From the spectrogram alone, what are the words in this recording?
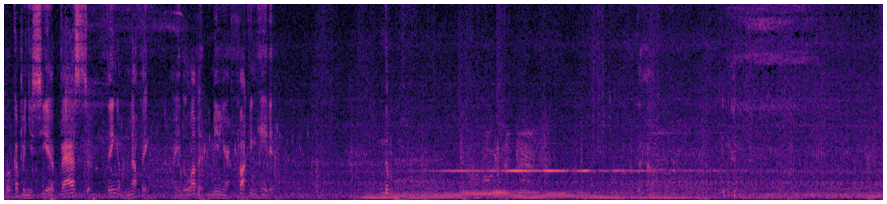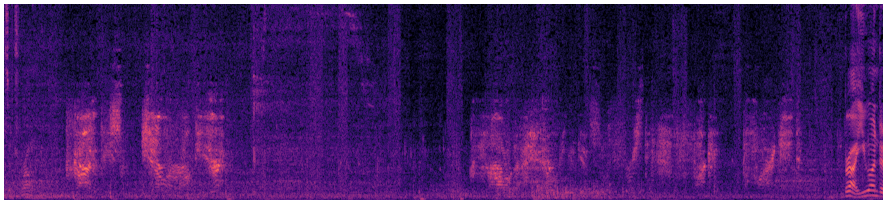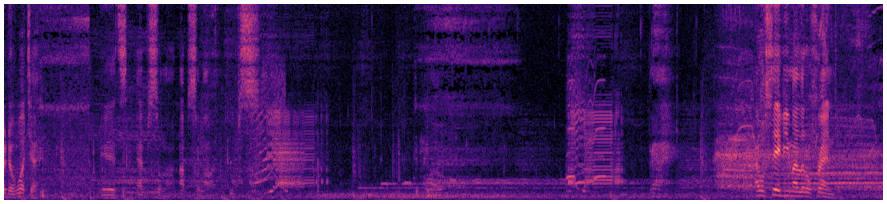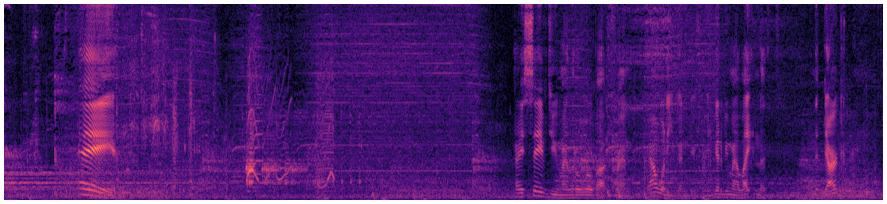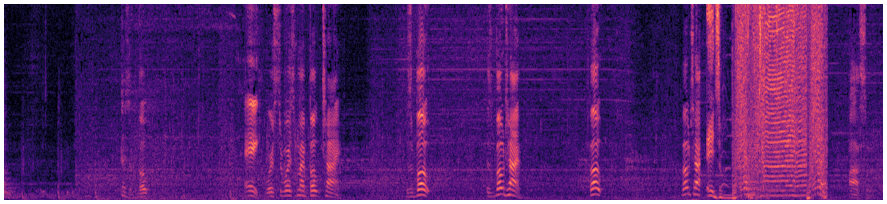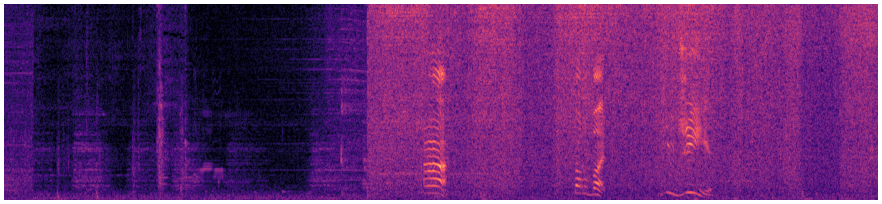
Look up and you see a vast thing of nothing. I love it, meaning I fucking hate it. The What the hell? It's a drone. Gotta be some killer up here. How the hell do you get so thirsty? Fucking parched. Bro, you under the water. It's Epsilon. Epsilon. Oops. Hello. I will save you, my little friend. Hey. I saved you, my little robot friend. Now what are you gonna do for me? You gonna be my light in the in the dark? There's a boat. Hey, where's the, where's my boat time? There's a boat. There's boat time. Boat. Boat time. It's boat time. Awesome. Ah! Bubble butt. UG.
